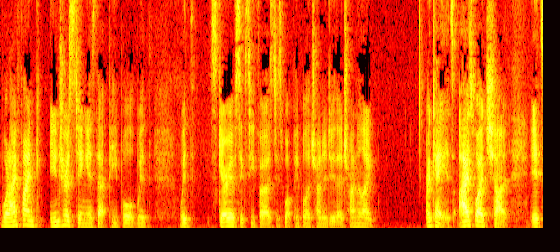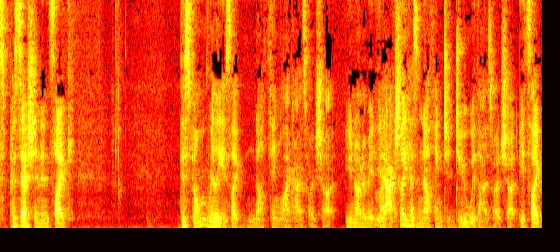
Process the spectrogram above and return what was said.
what I find interesting is that people with with Scary of Sixty First is what people are trying to do. They're trying to like, okay, it's eyes wide shut, it's possession, and it's like this film really is like nothing like Eyes Wide Shut. You know what I mean? It actually has nothing to do with Eyes Wide Shut. It's like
